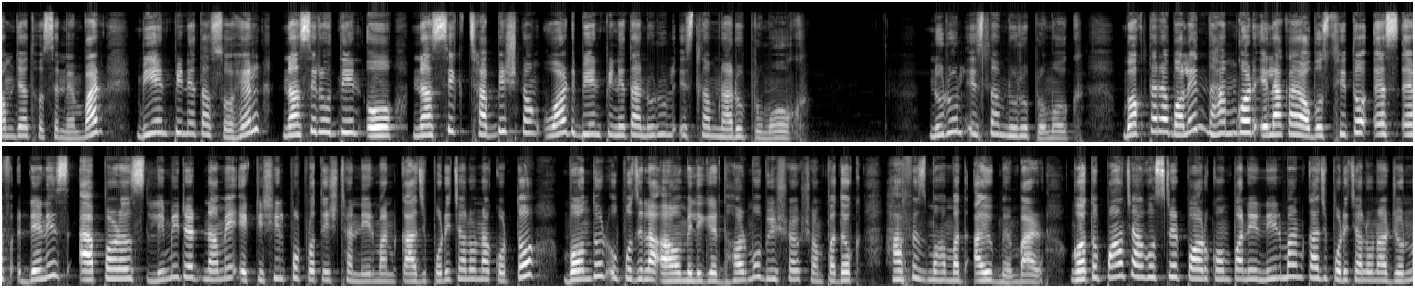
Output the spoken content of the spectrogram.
আমজাদ হোসেন মেম্বার, বিএনপি নেতা সোহেল, নাসির উদ্দিন ও নাসিক ছাব্বিশ নং ওয়ার্ড বিএনপি নেতা নুরুল ইসলাম নারু প্রমুখ। নুরুল ইসলাম নুরু প্রমুখ। বক্তারা বলেন, ধামগড় এলাকায় অবস্থিত S F Denim apparels limited নামে একটি শিল্প প্রতিষ্ঠান নির্মাণ কাজ পরিচালনা করত বন্দর উপজেলা আওয়ামী লীগের ধর্ম বিষয়ক সম্পাদক হাফিজ মোহাম্মদ আয়ুব মেম্বার। গত পাঁচ আগস্টের পর কোম্পানির নির্মাণ কাজ পরিচালনার জন্য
